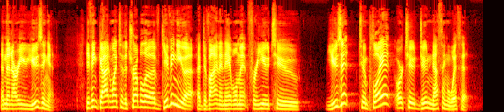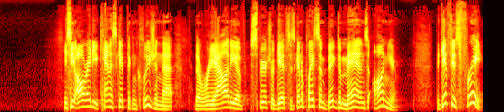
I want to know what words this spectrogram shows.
And then are you using it? Do you think God went to the trouble of giving you a, a divine enablement for you to use it, to employ it, or to do nothing with it? You see, already you can't escape the conclusion that the reality of spiritual gifts is going to place some big demands on you. The gift is free,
